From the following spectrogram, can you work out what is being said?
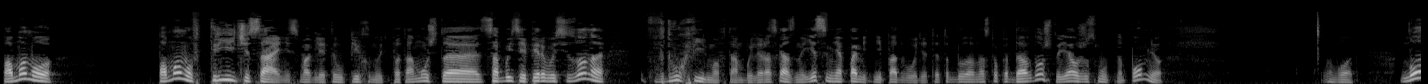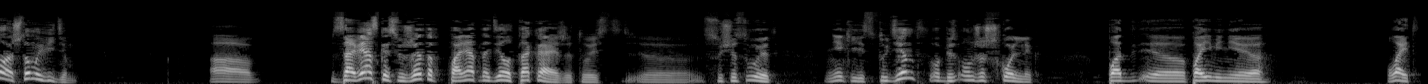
по-моему, по-моему, в три часа они смогли это упихнуть, потому что события первого сезона в двух фильмах там были рассказаны, если меня память не подводит. Это было настолько давно, что я уже смутно помню. Вот. Но что мы видим? А, завязка сюжета, понятное дело, такая же. То есть э, существует некий студент, он же школьник, под, э, по имени Лайт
